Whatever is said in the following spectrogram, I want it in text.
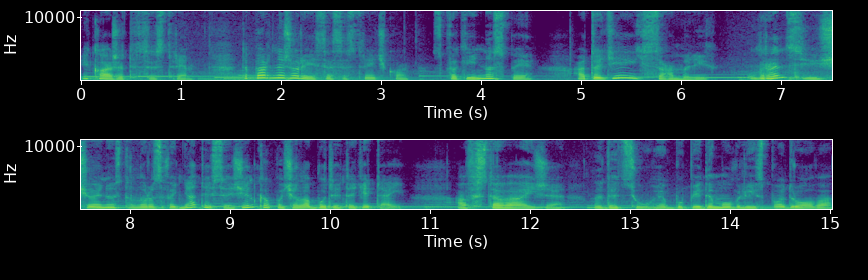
і каже до сестри Тепер не журися, сестричко, спокійно спи, а тоді й сам ліг. Вранці щойно стало розвиднятися, жінка почала будити дітей. А вставай же, ледацюги, бо підемо в ліс по дрова,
